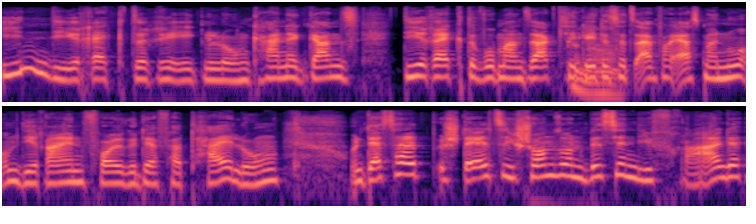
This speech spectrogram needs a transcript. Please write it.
indirekte Regelung, keine ganz direkte, wo man sagt, hier genau. geht es jetzt einfach erstmal nur um die Reihenfolge der Verteilung. Und deshalb stellt sich schon so ein bisschen die Frage,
